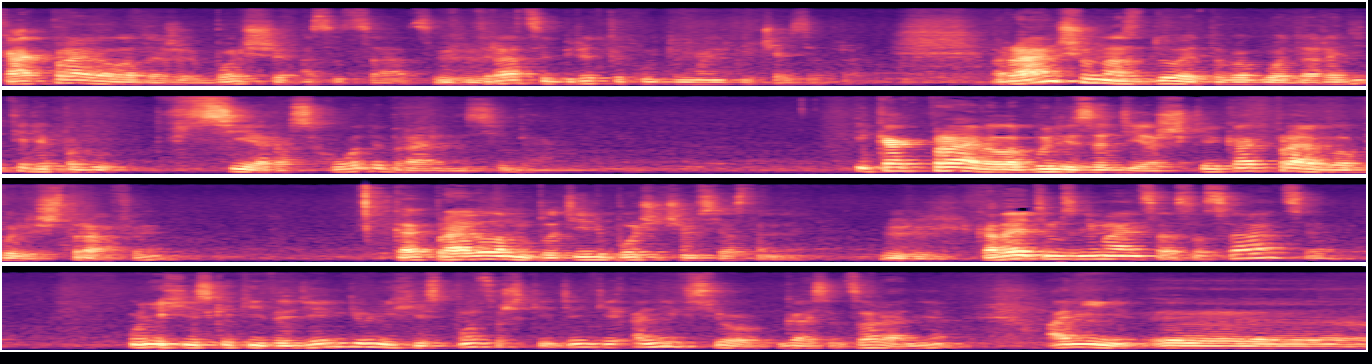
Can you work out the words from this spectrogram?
Как правило, даже больше ассоциации. Федерация берет какую-то маленькую часть затрат. Раньше у нас до этого года родители все расходы брали на себя. И, как правило, были задержки, как правило, были штрафы. Как правило, мы платили больше, чем все остальные. Угу. Когда этим занимается ассоциация, у них есть какие-то деньги, у них есть спонсорские деньги, они все гасят заранее. Они э,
